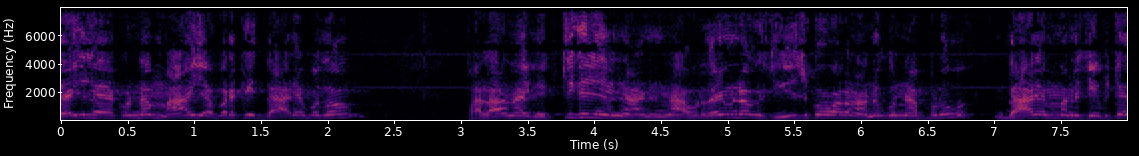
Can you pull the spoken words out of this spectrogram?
దయ లేకుండా మా ఎవరికి దారి ఇవ్వదు ఫలానా వ్యక్తికి నేను నా హృదయంలోకి తీసుకోవాలని అనుకున్నప్పుడు దారి ఇమ్మని చెబితే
